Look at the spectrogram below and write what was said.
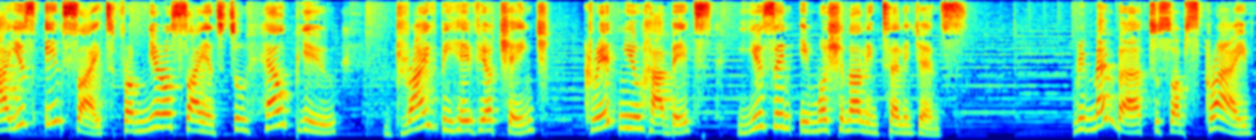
I use insights from neuroscience to help you drive behavior change, create new habits using emotional intelligence. Remember to subscribe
